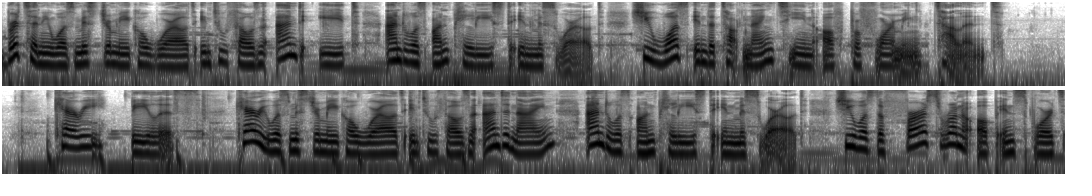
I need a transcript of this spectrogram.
Brittany was Miss Jamaica World in 2008 and was unplaced in Miss World. She was in the top 19 of Performing Talent. Kerrie Baylis. Kerrie was Miss Jamaica World in 2009 and was unplaced in Miss World. She was the first runner up in sports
